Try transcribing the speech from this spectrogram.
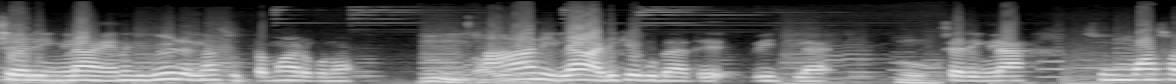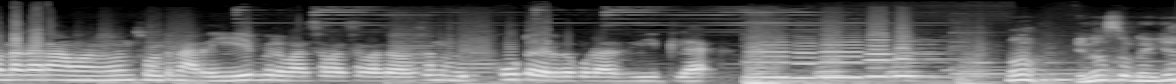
சரிங்களா? எனக்கு வீடெல்லாம் சுத்தமா இருக்கணும். ஆணிலாம் அடிக்க கூடாது வீட்ல. ஓ. சரிங்களா? சும்மா சொந்தக்காரன் சொல்லிட்டு நிறைய பேர் வச வச வச வசம் கூட்டம் இருக்கக்கூடாது வீட்ல. ஆ, என்ன சொல்றீங்க?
